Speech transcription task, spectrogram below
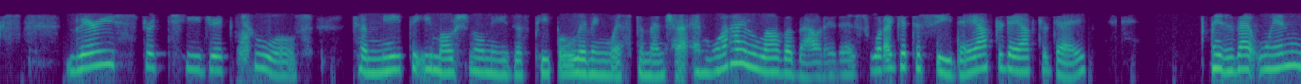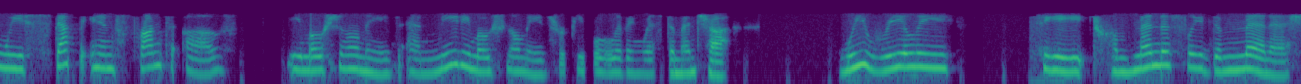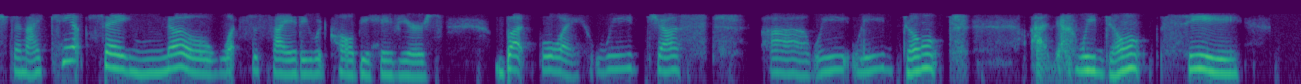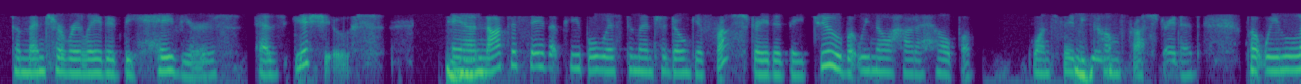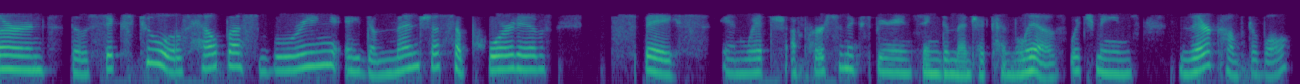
very strategic tools to meet the emotional needs of people living with dementia. And what I love about it is what I get to see day after day after day is that when we step in front of emotional needs and meet emotional needs for people living with dementia, we really see tremendously diminished, and I can't say no what society would call behaviors, but boy, we just uh, we we don't uh, we don't see dementia related behaviors as issues. Mm-hmm. And not to say that people with dementia don't get frustrated, they do, but we know how to help them once they mm-hmm. become frustrated. But we learn those six tools help us bring a dementia supportive space in which a person experiencing dementia can live, which means they're comfortable,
